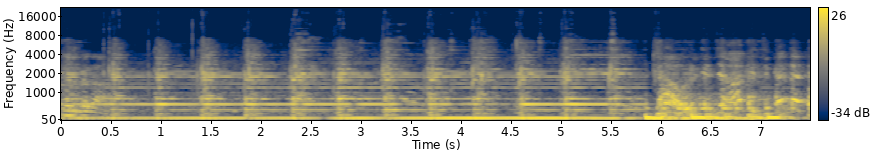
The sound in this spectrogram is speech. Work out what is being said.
চলবে না। যাও রে যা কিছু কেটে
